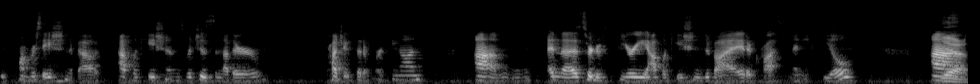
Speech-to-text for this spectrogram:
a conversation about applications, which is another project that I'm working on um, and the sort of theory application divide across many fields. Um, yeah.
